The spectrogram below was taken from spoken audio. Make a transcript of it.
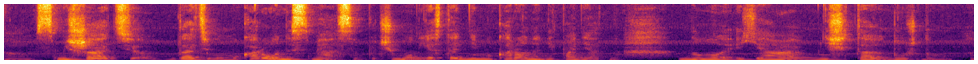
э, смешать, дать ему макароны с мясом. Почему он ест одни макароны, непонятно. Но я не считаю нужным э,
